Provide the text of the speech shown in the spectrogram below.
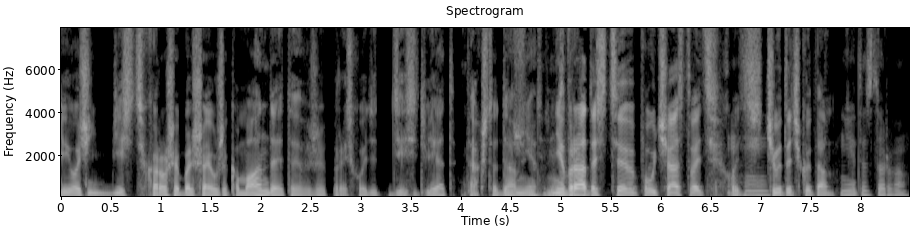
И очень есть хорошая большая уже команда, это уже происходит 10 лет. Так что да, мне, мне в радость э, поучаствовать хоть угу. чуточку там. Не, это здорово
